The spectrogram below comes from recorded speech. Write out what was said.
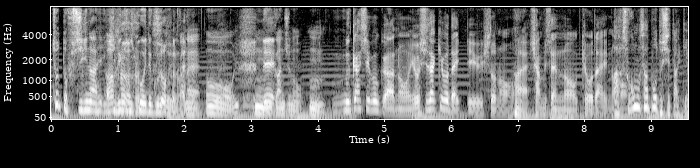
ちょっと不思議な 響きに聞こえてくるというかね。うんうん。でいい感じの、うん、昔僕あの吉田兄弟っていう人のはい。三味線の兄弟の、あそこもサポートしてたっけ？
